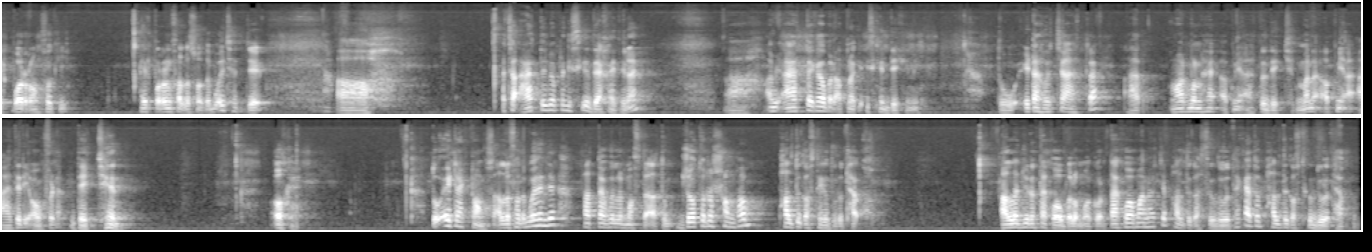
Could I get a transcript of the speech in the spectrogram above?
এরপর অংশ কি? এরপর অংশ আল্লাহ সাল্লাম বলছেন যে আচ্ছা আয়াতটা আমি আপনাকে স্ক্রিনে দেখাই দিই না আমি আয়াতটাকে আবার আপনাকে স্ক্রিন দেখে নিই। তো এটা হচ্ছে আয়াতটা, আর আমার মনে হয় আপনি আয়াতটা দেখছেন। মানে আপনি আয়াতের এই অংশটা দেখছেন। ওকে তো এটা একটা অংশ। আল্লাহ সাথে বলছেন যে, ফাত্তাকুল্লাহ মস্তা আতুম যতটা সম্ভব ফালতু কাছ থেকে দূরে থাকো। আল্লাহর জন্য তাকে অবলম্বন করো, তাকে মানে হচ্ছে ফালতু কাছ থেকে দূরে থাকে, এত ফালতু কাছ থেকে দূরে থাকুন।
